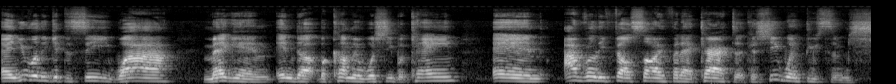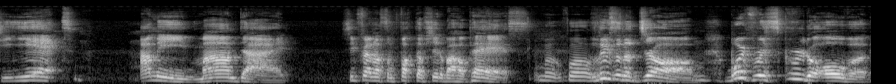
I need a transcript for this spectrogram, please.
and you really get to see why Megan ended up becoming what she became and I really felt sorry for that character because she went through some shit. I mean, mom died. She found out some fucked up shit about her past. Well, Losing a job. Boyfriend screwed her over.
